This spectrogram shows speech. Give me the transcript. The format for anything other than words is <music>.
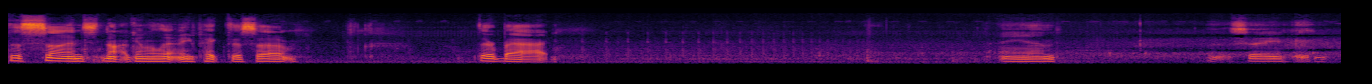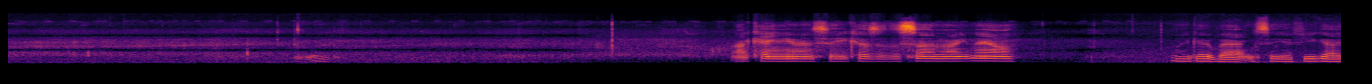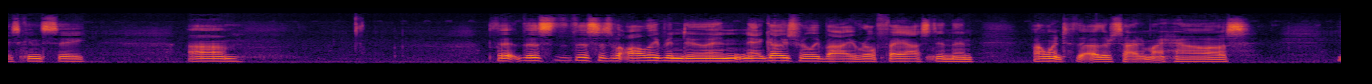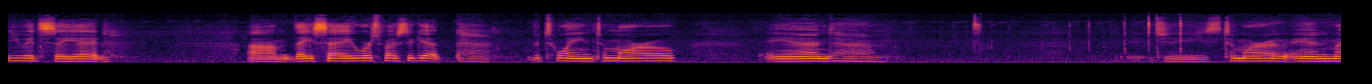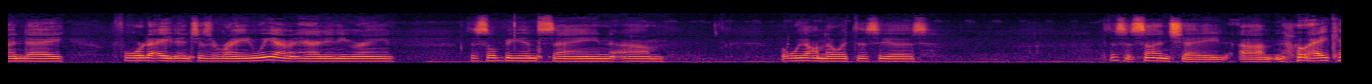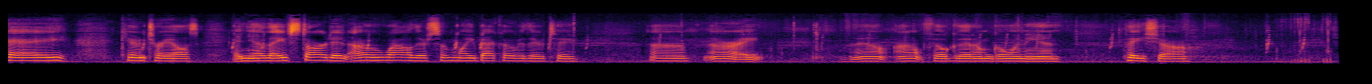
the sun's not going to let me pick this up. They're back. And let's see. I can't even see because of the sun right now. Let me go back and see if you guys can see. Um, this this is all they've been doing. And it goes really by real fast. And then if I went to the other side of my house, you would see it. Um, they say we're supposed to get <sighs> between tomorrow and um, geez, tomorrow and Monday, four to eight inches of rain. We haven't had any rain. This will be insane. Um, but we all know what this is. This is sunshade. Um, <laughs> no AK chemtrails. And yeah, they've started. Oh, wow, there's some way back over there, too. Uh, all right. Well, I don't feel good. I'm going in. Peace, y'all.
